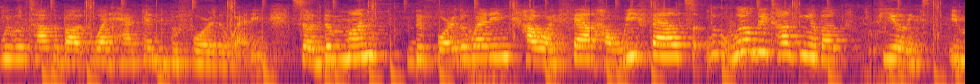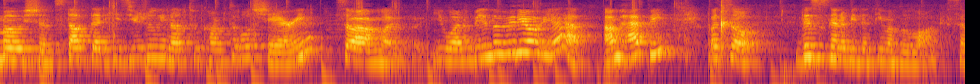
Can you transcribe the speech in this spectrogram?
we will talk about what happened before the wedding. So the month before the wedding, how I felt, how we felt. We'll be talking about feelings, emotions, stuff that he's usually not too comfortable sharing. So I'm like, you want to be in the video? Yeah, I'm happy. But so this is to be the theme of the vlog. So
